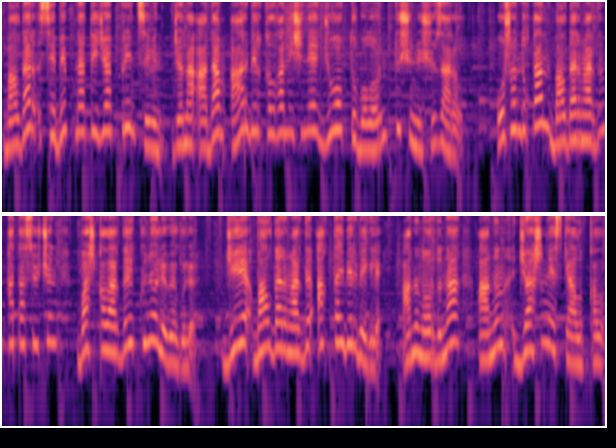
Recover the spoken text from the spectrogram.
Балдар себеп натыйжа принцибин жана адам ар бир кылган ишине жооптуу болорун түшүнүшү зарыл. Ошондуктан балдарыңардын катасы үчүн башкаларды күнөөлөбөгүлө же балдарыңарды актай бербегиле. Анын ордуна анын жашын эске алып кал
